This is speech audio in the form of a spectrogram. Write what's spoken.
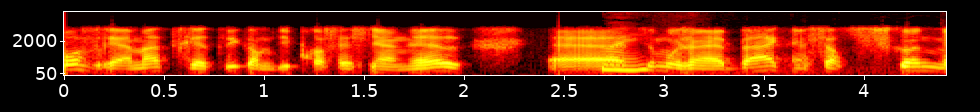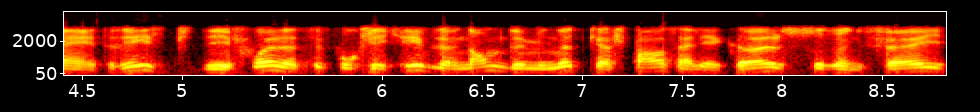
pas vraiment traité comme des professionnels. Euh, Ouais. Moi, j'ai un bac, un certificat de maîtrise, puis des fois, il faut que j'écrive le nombre de minutes que je passe à l'école sur une feuille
